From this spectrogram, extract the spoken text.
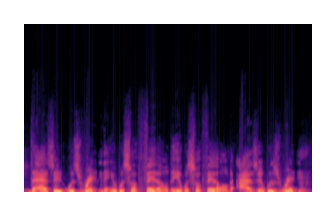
that as it was written, it was fulfilled, it was fulfilled, as it it was written.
